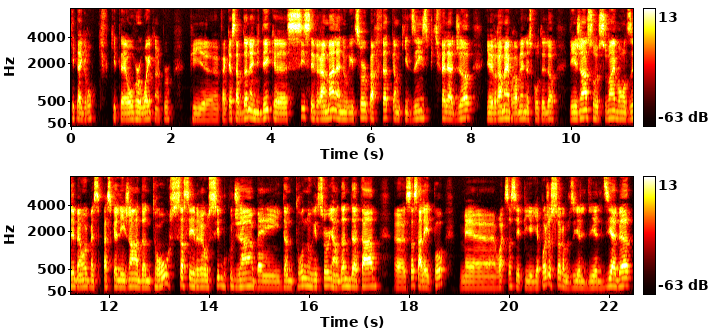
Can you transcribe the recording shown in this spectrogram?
était gros, qui, était overweight un peu. Puis, euh, fait que ça vous donne une idée que si c'est vraiment la nourriture parfaite, comme qu'ils disent, puis qui fait la job, il y a vraiment un problème de ce côté-là. Les gens, souvent, ils vont dire, ben oui, ben c'est parce que les gens en donnent trop. Ça, c'est vrai aussi. Beaucoup de gens, ben, ils donnent trop de nourriture, ils en donnent de table. Euh, ça, ça l'aide pas. Mais, ouais, ça, c'est. Puis, il n'y a pas juste ça, comme je dis, il y a, le diabète,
